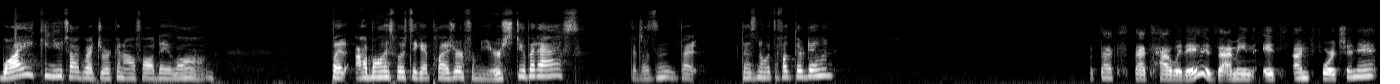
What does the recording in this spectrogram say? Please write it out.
Why can you talk about jerking off all day long, but I'm only supposed to get pleasure from your stupid ass that doesn't that doesn't know what the fuck they're doing?" But that's that's how it is. I mean, it's unfortunate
